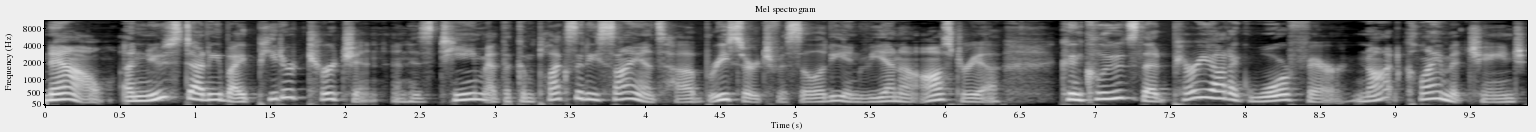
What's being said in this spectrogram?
Now, a new study by Peter Turchin and his team at the Complexity Science Hub research facility in Vienna, Austria, concludes that periodic warfare, not climate change,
